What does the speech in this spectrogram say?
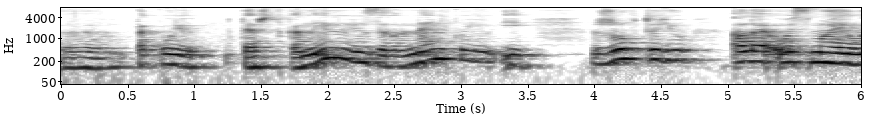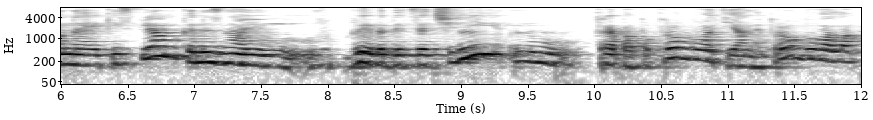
е, такою теж тканиною, зелененькою і жовтою. Але ось має вона якісь плямки, не знаю, виведеться чи ні. Ну, треба попробувати, я не пробувала.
